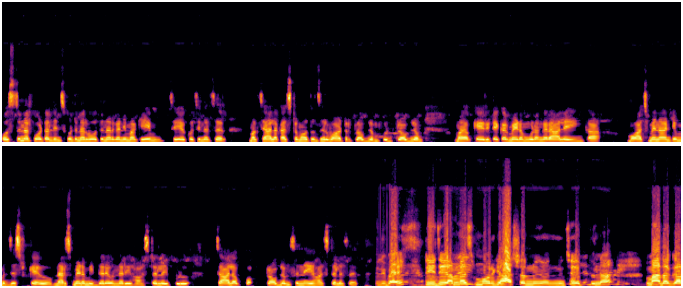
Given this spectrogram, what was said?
వస్తున్నారు ఫోటోలు దించుకుంటున్నారు పోతున్నారు కానీ మాకేం చేయకొచ్చినారు సార్. మాకు చాలా కష్టం అవుతుంది sir. Water problem food problem మా కేర్ టేకర్ మేడం కూడా ఇంకా రాలే ఇంకా. Watchman aunty just nurse madam ఇద్దరే ఉన్నారు ఈ హాస్టల్లో ఇప్పుడు. చాలా ప్రాబ్లమ్స్ ఉన్నాయి ఈ హాస్టల్లో సార్ పులిబాయ్ టీజీఎంఎస్ మురిగి హాస్టల్ నుంచి చెప్తున్నా. మా దగ్గర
